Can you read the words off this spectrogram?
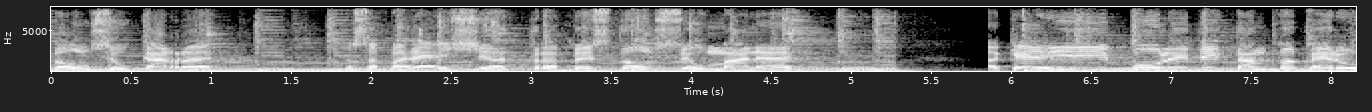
del seu càrrec desapareix a través del seu mànec. Aquell polític tan papero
